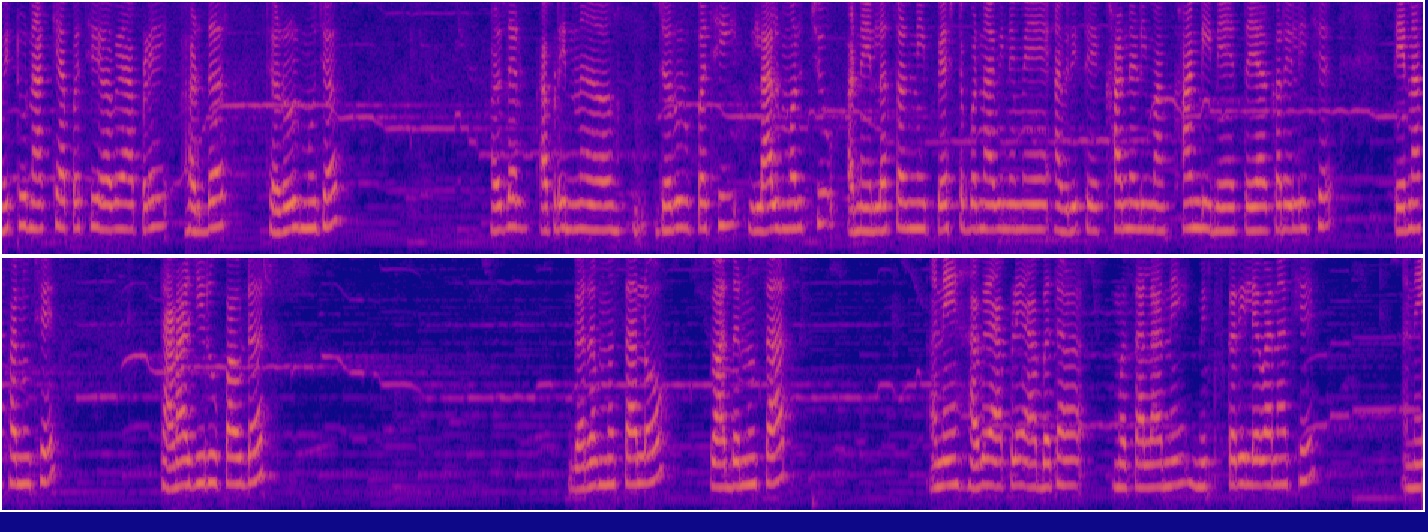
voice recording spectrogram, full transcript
મીઠું નાખ્યા પછી હવે આપણે હળદર જરૂર મુજબ હળદર આપણી જરૂર પછી લાલ મરચું અને લસણની પેસ્ટ બનાવીને મેં આવી રીતે ખાંડણીમાં ખાંડીને તૈયાર કરેલી છે. તે નાખવાનું છે. ધાણા જીરું પાવડર, ગરમ મસાલો, સ્વાદ અનુસાર. અને હવે આપણે આ બધા મસાલાને મિક્સ કરી લેવાના છે. અને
